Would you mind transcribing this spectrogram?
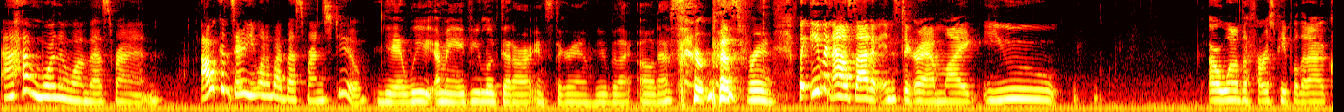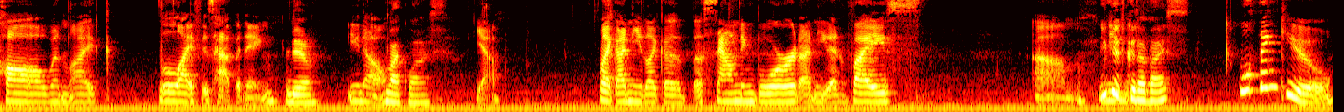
I have more than one best friend. I would consider you one of my best friends too. Yeah, we. I mean, if you looked at our Instagram, you'd be like, "Oh, that's her best friend." But even outside of Instagram, like you are one of the first people that I call when like life is happening. Yeah. You know, Likewise. yeah. Like I need like a, a sounding board. I need advice. Um, You give good advice. well, thank you.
